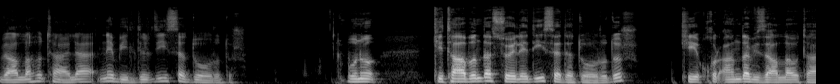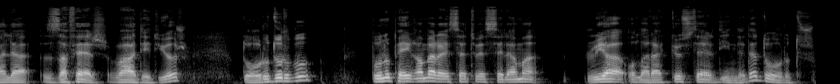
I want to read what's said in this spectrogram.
ve Allahu Teala ne bildirdiyse doğrudur. Bunu kitabında söylediyse de doğrudur ki Kur'an'da bize Allahu Teala zafer vaat ediyor. Doğrudur bu. Bunu Peygamber Aleyhisselatü Vesselam'a rüya olarak gösterdiğinde de doğrudur.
